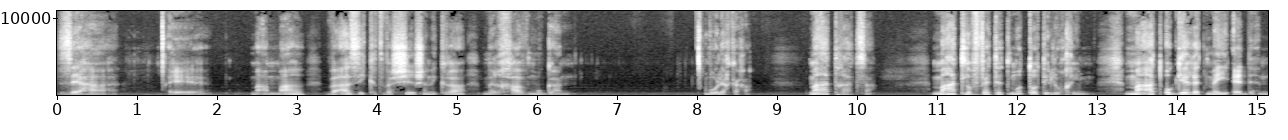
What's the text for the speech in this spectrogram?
זה המאמר, ואז היא כתבה שיר שנקרא מרחב מוגן. והוא הולך ככה. מה את רצה? מה את לופתת מוטות הילוכים? מה את אוגרת מי עדן?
